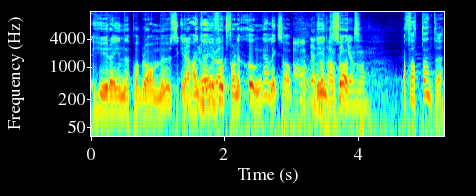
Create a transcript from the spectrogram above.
hyra in ett par bra musiker? Jag Han kan ju att- fortfarande sjunga liksom. Jag Det är ju inte så att... en... Jag fattar inte.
